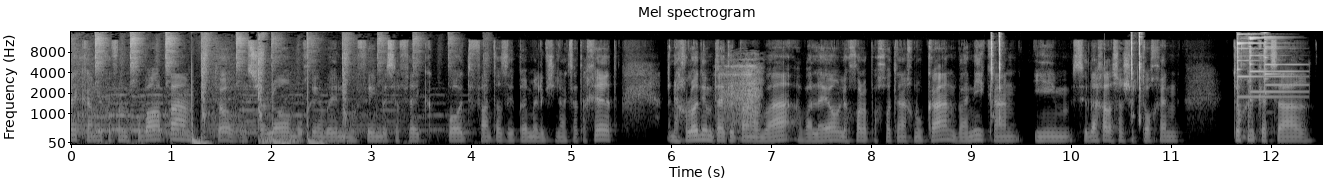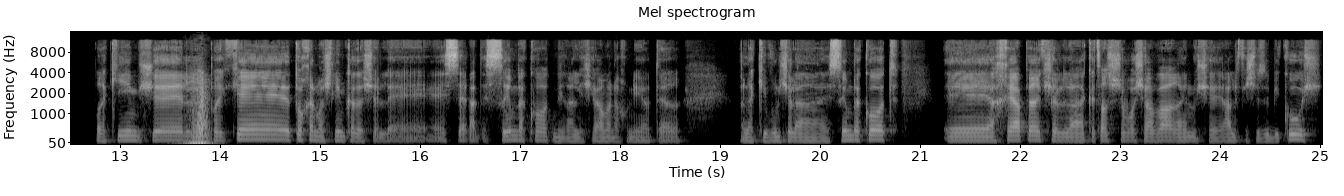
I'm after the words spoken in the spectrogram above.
צודק, המיקרופון מחובר הפעם. טוב, אז שלום, ברוכים הבאים למופיעים בספק pod fantasy premier שינה קצת אחרת. אנחנו לא יודעים מתי תהיה פעם הבאה, אבל היום לכל הפחות אנחנו כאן, ואני כאן עם סדרה חדשה של תוכן, תוכן קצר, פרקים של, פרקי תוכן משלים כזה של 10 עד 20 דקות, נראה לי שהיום אנחנו נהיה יותר על הכיוון של ה-20 דקות. אחרי הפרק של הקצר של שבוע שעבר ראינו שא' יש איזה ביקוש,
